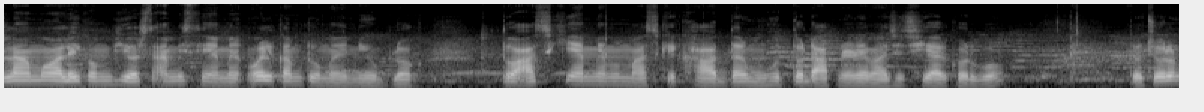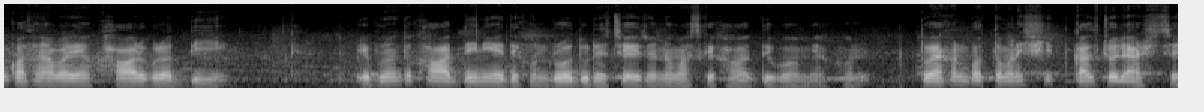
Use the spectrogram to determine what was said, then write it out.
আসসালামু আলাইকুম ভিউয়ার্স, আমি CMN welcome to my new blog. তো আজকে আমি আমার মাছকে খাওয়ার দেওয়ার মুহূর্তটা আপনাদের মাঝে শেয়ার করব। তো চলুন কথা না বাড়িয়ে খাবারগুলো দিই। এ পর্যন্ত খাবার এই দেখুন রোদ উঠেছে, এই জন্য মাছকে খাবার দেবো আমি এখন। তো এখন বর্তমানে শীতকাল চলে আসছে,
